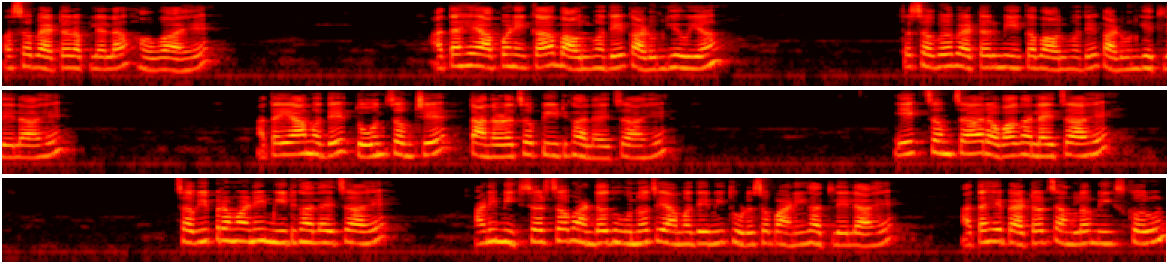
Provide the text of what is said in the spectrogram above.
असं बॅटर आपल्याला हवं आहे. आता हे आपण एका बाउलमध्ये काढून घेऊया. तर सगळं बॅटर मी एका बाउलमध्ये काढून घेतलेलं आहे. आता यामध्ये दोन चमचे तांदळाचं पीठ घालायचं आहे. एक चमचा रवा घालायचा आहे. चवीप्रमाणे मीठ घालायचं आहे. आणि मिक्सरचं भांडं धुवूनच यामध्ये मी थोडंसं पाणी घातलेलं आहे. आता हे बॅटर चांगलं मिक्स करून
